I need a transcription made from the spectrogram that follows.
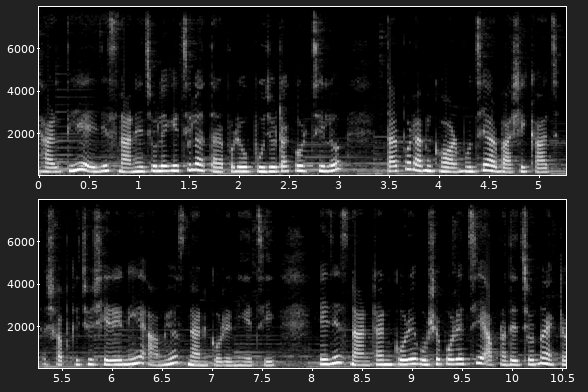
ঝাড় দিয়ে এই যে স্নানে চলে গেছিল আর তারপরে ও পুজোটা করছিল। তারপর আমি ঘর মুছে আর বাসি কাজ সব কিছু সেরে নিয়ে আমিও স্নান করে নিয়েছি। এই যে স্নান টান করে বসে পড়েছি, আপনাদের জন্য একটা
